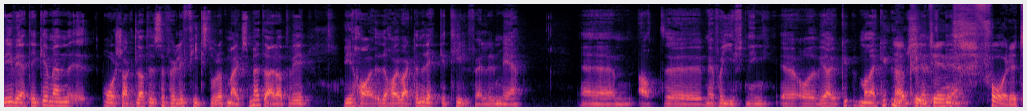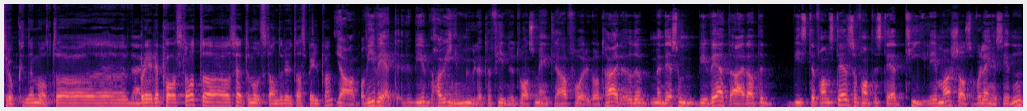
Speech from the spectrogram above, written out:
vi vet ikke. Men årsaken til at det selvfølgelig fikk stor oppmerksomhet, er at vi, vi har, det har jo vært en rekke tilfeller med at, eh, med forgiftning. Eh, og er ikke, man er ikke ukjent Det er Putins foretrukne måte, å, blir det påstått, å sette motstandere ut av spill på? Ja, og vi, vet, vi har jo ingen mulighet til å finne ut hva som egentlig har foregått her. Men det som vi vet, er at det, hvis det fant sted, så fant det sted tidlig i mars, altså for lenge siden.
